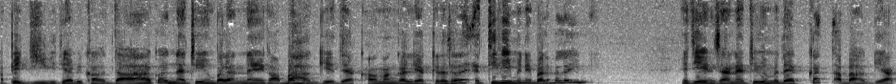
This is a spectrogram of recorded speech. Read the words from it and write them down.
අපේ ජීවිතය අපි කවදාකවත් නැතිවීම බලන්නේ ඒක අභාග්‍ය දෙයක් අවමංගල්‍යයක් කියලා ඇතිවීමනේ බල බල ඉන්නේ. ඒ නිසා නැතිවීම දැක්කත් අභාග්‍යයක්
